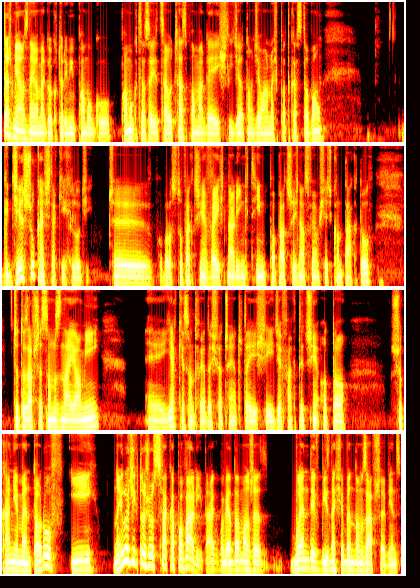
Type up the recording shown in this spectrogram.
Też miałem znajomego, który mi pomógł. Pomógł w zasadzie cały czas, pomaga, jeśli idzie o tą działalność podcastową. Gdzie szukać takich ludzi? Czy po prostu faktycznie wejść na LinkedIn, popatrzeć na swoją sieć kontaktów? Czy to zawsze są znajomi? E, jakie są Twoje doświadczenia tutaj, jeśli idzie faktycznie o to, szukanie mentorów i No i ludzi, którzy już sfakapowali, tak? Bo wiadomo, że błędy w biznesie będą zawsze, więc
